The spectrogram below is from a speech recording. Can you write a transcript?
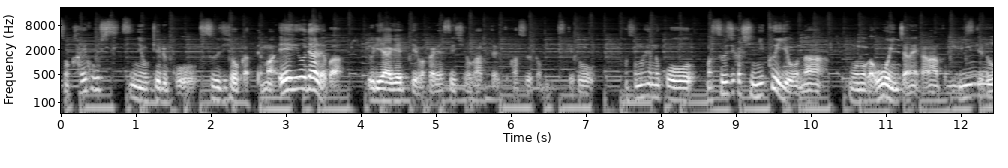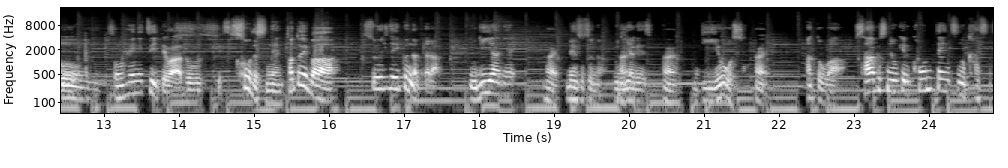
その介護施設におけるこう、数字評価って、まあ、営業であれば、売上っていう分かりやすい指標があったりとかすると思うんですけど、まあその辺のこう、まあ、数字化しにくいようなものが多いんじゃないかなと思うんですけど、うんその辺についてはどうですか？そうですね。例えば、数字でいくんだったら、売上はい。連想するのは売上です。はい。利用者、はいあとはサービスにおけるコンテンツの数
